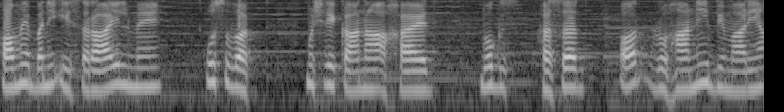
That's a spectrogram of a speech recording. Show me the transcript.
قوم بنی اسرائیل میں اس وقت مشرکانہ عقائد، بغض، حسد اور روحانی بیماریاں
